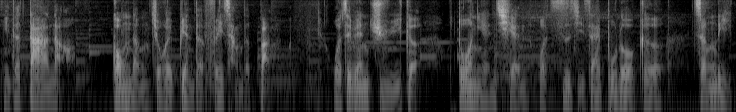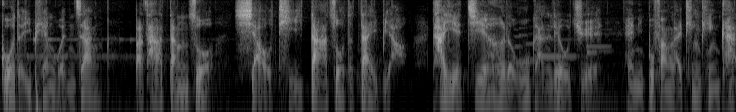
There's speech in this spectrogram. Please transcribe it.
你的大脑功能就会变得非常的棒。我这边举一个多年前我自己在部落格整理过的一篇文章，把它当做小题大做的代表。它也结合了五感六觉，哎，你不妨来听听看。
